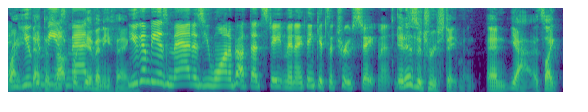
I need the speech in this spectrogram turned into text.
And Right, you that can does be not as mad, forgive anything. You can be as mad as you want about that statement. I think it's a true statement. it is a true statement. And yeah, it's like,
